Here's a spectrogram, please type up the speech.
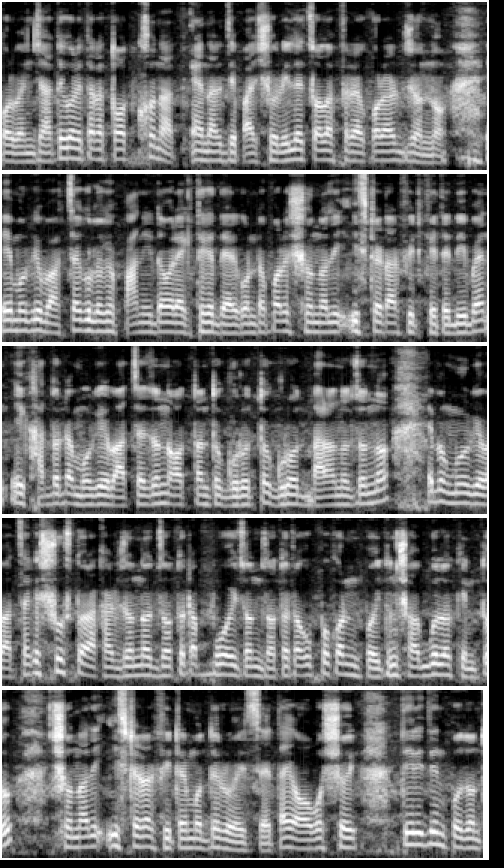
করবেন। যাতে করে তারা তৎক্ষণাৎ এনার্জি পায় শরীরে চলাফেরা করার জন্য। এই মুরগির বাচ্চাগুলোকে পানি দেওয়ার এক থেকে দেড় ঘণ্টা পরে সোনালি স্টেটার ফিট খেতে দিবেন। এই খাদ্যটা মুরগির বাচ্চার জন্য অত্যন্ত গুরুত্ব, গ্রোথ বাড়ানোর জন্য এবং মুরগির বাচ্চাকে সুস্থ রাখার জন্য যতটা প্রয়োজন, যতটা উপকরণ প্রয়োজন, সবগুলো কিন্তু সোনালি স্টেটার ফিটের মধ্যে রয়েছে। তাই অবশ্যই তিরিশ দিন পর্যন্ত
